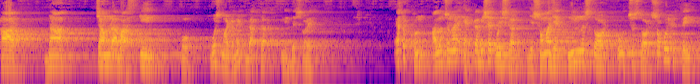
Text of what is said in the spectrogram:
হাড় দাঁত, চামড়া বা স্কিন ও পোস্টমর্টমের ডাক্তার নির্দেশ করে। এতক্ষণ আলোচনায় একটা বিষয় পরিষ্কার, যে সমাজের নিম্ন স্তর ও উচ্চ স্তর সকল ক্ষেত্রেই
